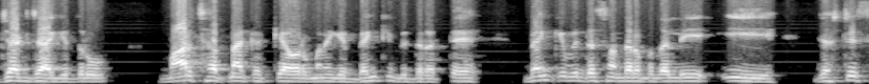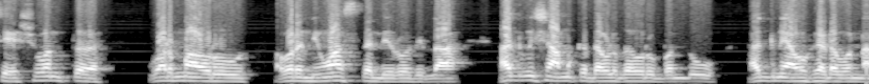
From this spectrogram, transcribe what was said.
ಜಡ್ಜ್ ಆಗಿದ್ರು. ಮಾರ್ಚ್ ಹದಿನಾಲ್ಕಕ್ಕೆ ಅವ್ರ ಮನೆಗೆ ಬೆಂಕಿ ಬಿದ್ದಿರತ್ತೆ. ಬೆಂಕಿ ಬಿದ್ದ ಸಂದರ್ಭದಲ್ಲಿ ಈ ಜಸ್ಟಿಸ್ ಯಶವಂತ್ ವರ್ಮಾ ಅವರು ಅವರ ನಿವಾಸದಲ್ಲಿ ಇರೋದಿಲ್ಲ. ಅಗ್ನಿಶಾಮಕ ದಳದವರು ಬಂದು ಅಗ್ನಿ ಅವಘಡವನ್ನ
